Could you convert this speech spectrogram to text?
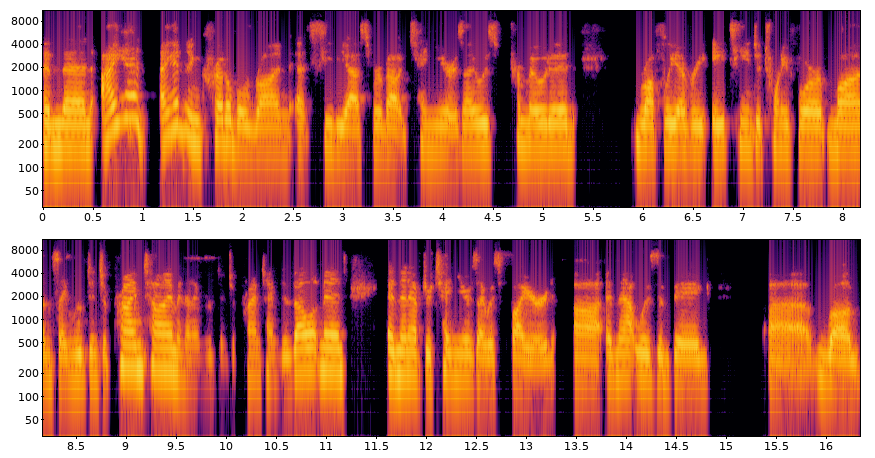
and then i had i had an incredible run at cbs for about 10 years. I was promoted roughly every 18 to 24 months. I moved into prime time and then i moved into prime time development. And then after 10 years i was fired. Uh, and that was a big uh, rug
